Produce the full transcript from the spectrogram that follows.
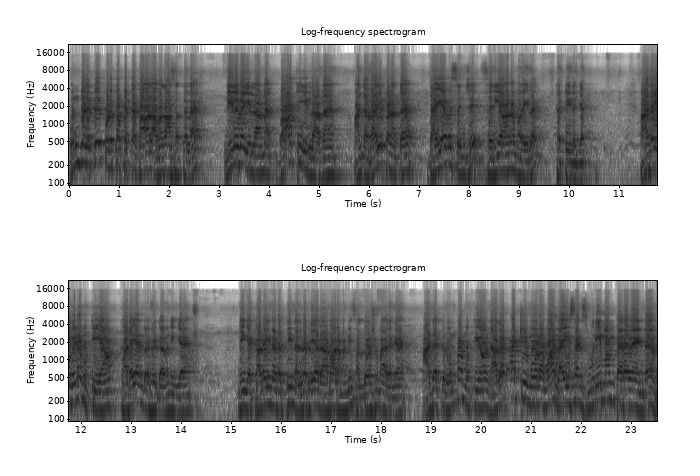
உங்களுக்கு கொடுக்கப்பட்ட கால அவகாசத்துல நிலுவை இல்லாம பாக்கி இல்லாம அந்த வரி பணத்தை தயவு செஞ்சு சரியான முறையில கட்டிடுங்க. அதை விட முக்கியம் கடையன்பர்கள் கவனிங்க. நீங்க கடை நடத்தி நல்லபடியா வியாபாரம் பண்ணி சந்தோஷமா இருங்க. அதற்கு ரொம்ப முக்கியம் நகராட்சி மூலமா லைசன்ஸ் உரிமம் பெற வேண்டும்.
